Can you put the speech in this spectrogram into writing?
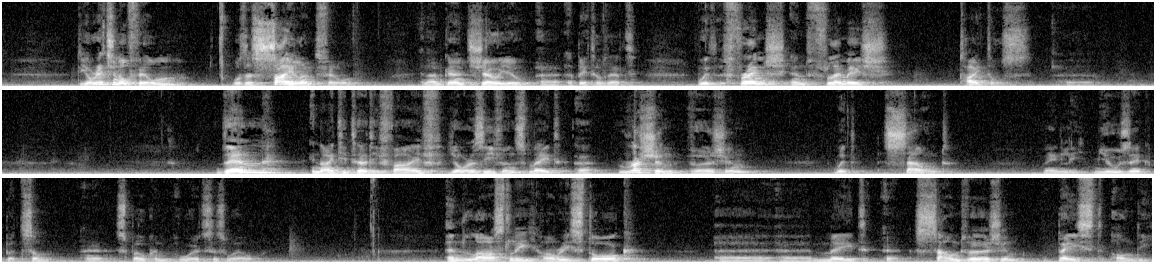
The original film was a silent film, and I'm going to show you uh, a bit of that, with French and Flemish titles. then, in 1935, Joris Ivens made a Russian version with sound, mainly music, but some uh, spoken words as well. And lastly, Henry Storck uh, uh, made a sound version based on the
